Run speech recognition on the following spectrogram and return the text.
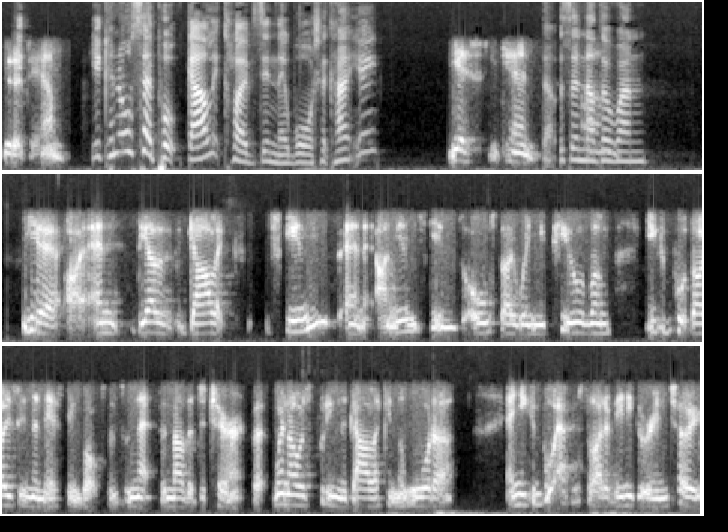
get it down. You can also put garlic cloves in their water, can't you? Yes, you can. That was another Um, one. Yeah, I, and the other garlic skins and onion skins. Also, when you peel them, you can put those in the nesting boxes, and that's another deterrent. But when I was putting the garlic in the water, and you can put apple cider vinegar in too.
